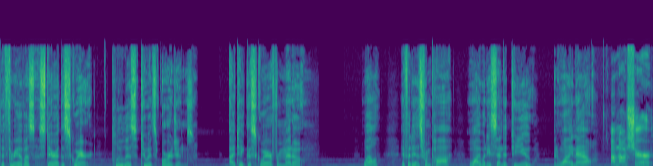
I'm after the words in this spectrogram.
The three of us stare at the square, clueless to its origins. I take the square from Meadow. Well, if it is from Pa, why would he send it to you? And why now? I'm not sure.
